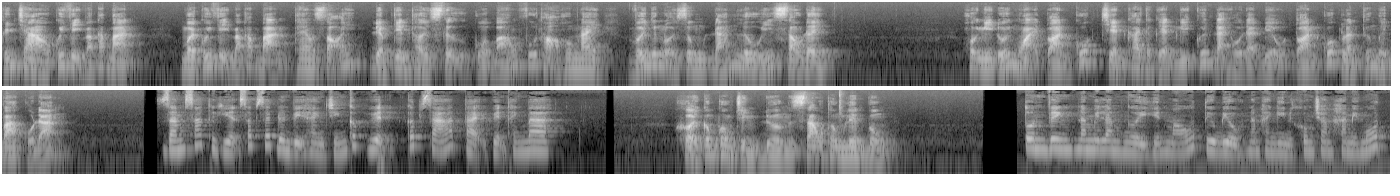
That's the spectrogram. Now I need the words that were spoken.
Kính chào quý vị và các bạn. Mời quý vị và các bạn theo dõi điểm tin thời sự của báo Phú Thọ hôm nay với những nội dung đáng lưu ý sau đây. Hội nghị đối ngoại toàn quốc triển khai thực hiện nghị quyết Đại hội đại biểu toàn quốc lần thứ 13 của Đảng. Giám sát thực hiện sắp xếp đơn vị hành chính cấp huyện, cấp xã tại huyện Thanh Ba. Khởi công công trình đường giao thông liên vùng. Tôn vinh 55 người hiến máu tiêu biểu năm 2021.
